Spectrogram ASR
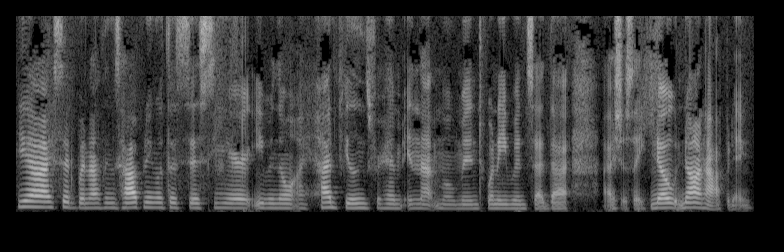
"Yeah," I said, "but nothing's happening with us this year." Even though I had feelings for him in that moment when I even said that, I was just like, "No, not happening."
